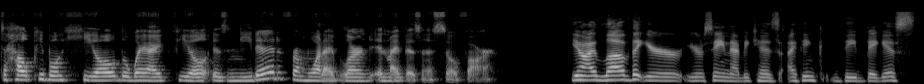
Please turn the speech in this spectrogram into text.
to help people heal the way I feel is needed from what I've learned in my business so far. You know, I love that you're you're saying that because I think the biggest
